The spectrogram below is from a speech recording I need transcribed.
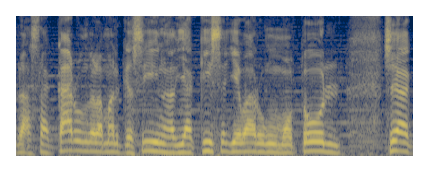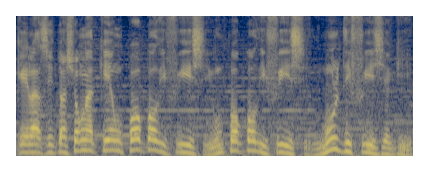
la sacaron de la marquesina, de aquí se llevaron un motor. O sea que la situación aquí es un poco difícil, un poco difícil, muy difícil aquí.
